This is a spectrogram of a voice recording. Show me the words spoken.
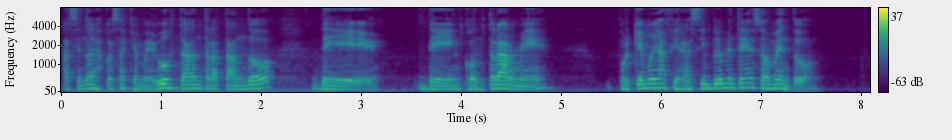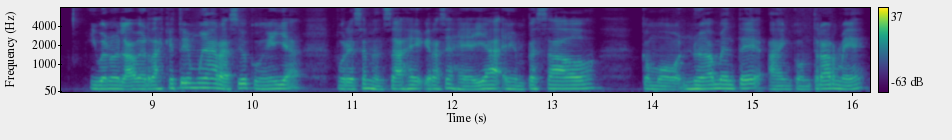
haciendo las cosas que me gustan, tratando de, de encontrarme, ¿por qué me voy a fijar simplemente en ese momento? Y bueno, la verdad es que estoy muy agradecido con ella por ese mensaje. Gracias a ella he empezado como nuevamente a encontrarme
